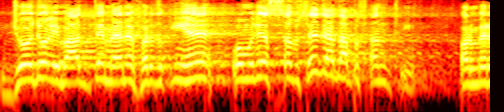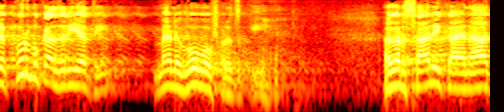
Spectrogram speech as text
جو جو عبادتیں میں نے فرض کی ہیں، وہ مجھے سب سے زیادہ پسند تھیں اور میرے قرب کا ذریعہ تھی میں نے وہ وہ فرض کی ہیں۔ اگر ساری کائنات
